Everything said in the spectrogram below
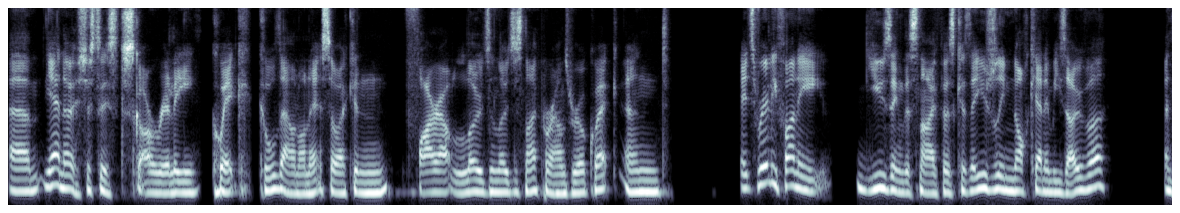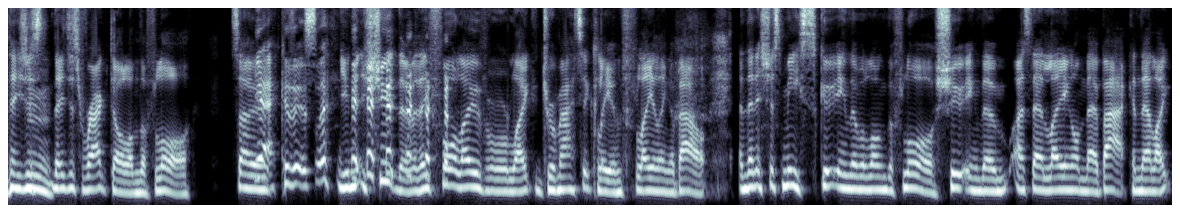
um, yeah. No, it's just it's just got a really quick cooldown on it, so I can fire out loads and loads of sniper rounds real quick, and it's really funny using the snipers because they usually knock enemies over, and they just Hmm. they just ragdoll on the floor. So yeah, because it's you shoot them and they fall over or like dramatically and flailing about, and then it's just me scooting them along the floor, shooting them as they're laying on their back, and they're like,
